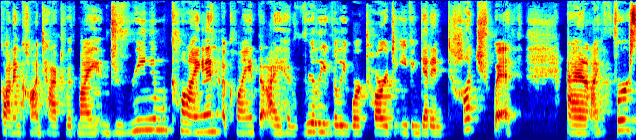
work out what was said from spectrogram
got in contact with my dream client, a client that I had really, really worked hard to even get in touch with, and I first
